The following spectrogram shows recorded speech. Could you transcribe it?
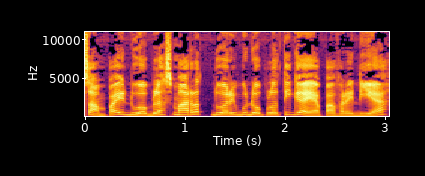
sampai 12 Maret 2023 ya Pak Freddy ya?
